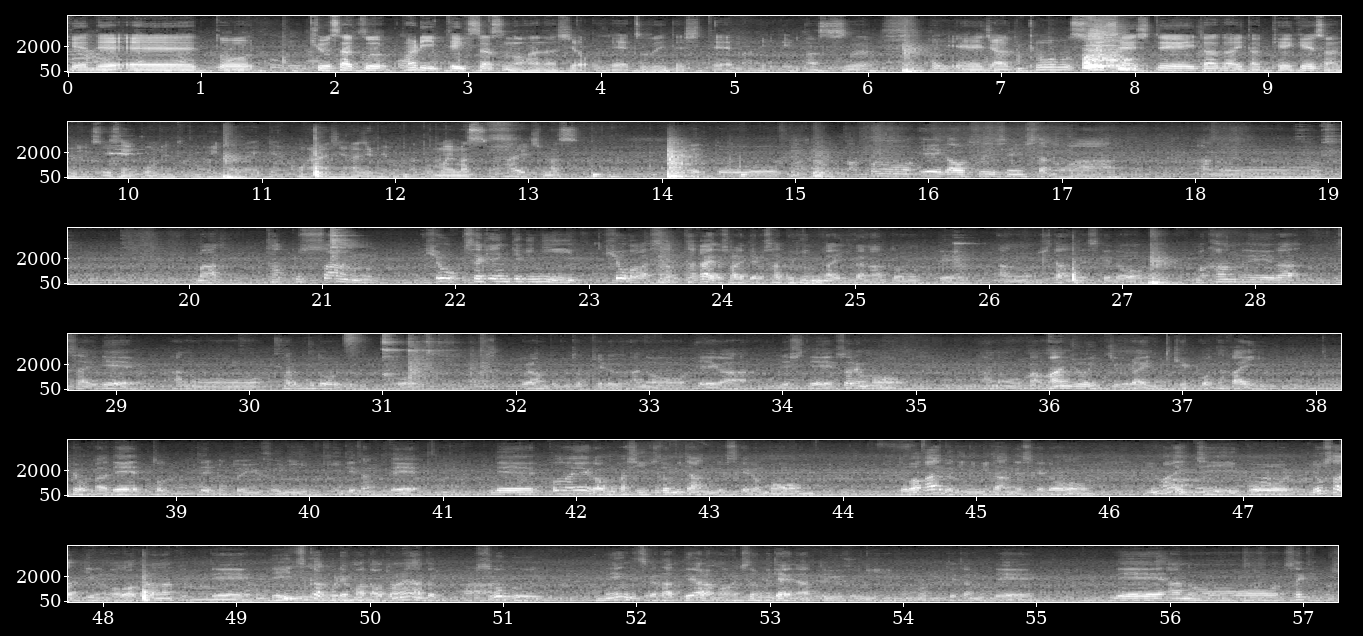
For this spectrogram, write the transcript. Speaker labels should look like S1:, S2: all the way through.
S1: けでえーっと旧作パリ・テキサスの話を、えー続いてしてまいります、はいえーじゃあ今日推薦していただいた KK さんに推薦コメントの方いただいてお話し始めようかと思います
S2: はい、します。えっと、まあこの映画を推薦したのは、あのまあ、たくさん評世間的に評価が高いとされている作品がいいかなと思ってあのしたんですけど、まあ、カンヌ映画祭で、あのパルムドールをグランプリ取ってるあの映画でして、それもあの、まあ、満場一致ぐらいの結構高い評価で撮ってるというふうに聞いてたのででこの映画を昔一度見たんですけどもで若い時に見たんですけどいまいちこう良さっていうのが分からなくってでいつかこれまた大人になったらすごく年月が経ってからまあ一度見たいなというふうに思ってたので。であの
